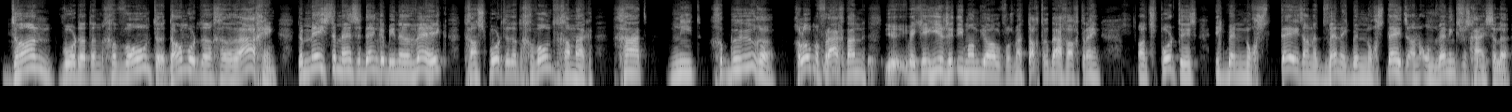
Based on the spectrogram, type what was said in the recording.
dan wordt het een gewoonte. Dan wordt het een gedraging. De meeste mensen denken binnen een week te gaan sporten, dat een gewoonte te gaan maken. Gaat niet gebeuren. Geloof me, vraag aan. Weet je, hier zit iemand die al volgens mij 80 dagen achtereen aan het sporten is. Ik ben nog steeds aan het wennen. Ik ben nog steeds aan ontwenningsverschijnselen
